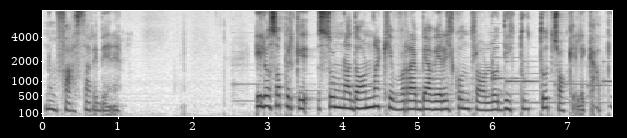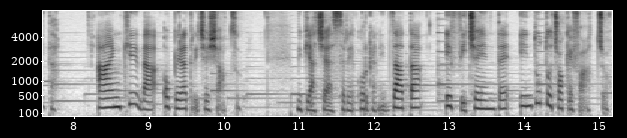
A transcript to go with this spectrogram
non fa stare bene. E lo so perché sono una donna che vorrebbe avere il controllo di tutto ciò che le capita, anche da operatrice shiatsu. Mi piace essere organizzata, efficiente in tutto ciò che faccio.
